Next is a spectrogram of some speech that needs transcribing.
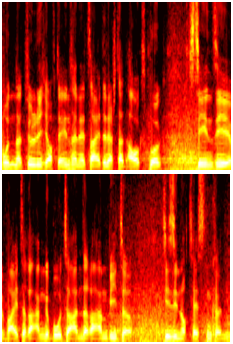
Und natürlich auf der Internetseite der Stadt Augsburg sehen Sie weitere Angebote anderer Anbieter, die Sie noch testen können.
